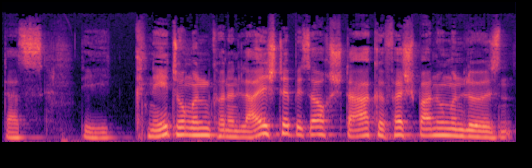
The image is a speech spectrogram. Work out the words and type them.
Das, die Knetungen können leichte bis auch starke Verspannungen lösen.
